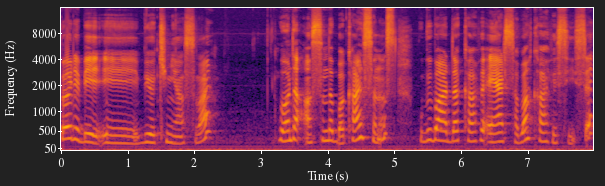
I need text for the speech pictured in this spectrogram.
Böyle bir e, biyokimyası var. Bu arada aslında bakarsanız bu bir bardak kahve eğer sabah kahvesi ise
